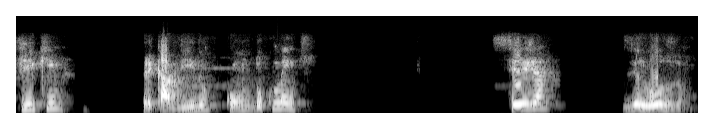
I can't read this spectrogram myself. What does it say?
Fique precavido com documentos. Seja zeloso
